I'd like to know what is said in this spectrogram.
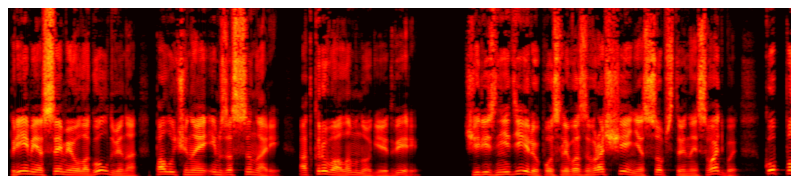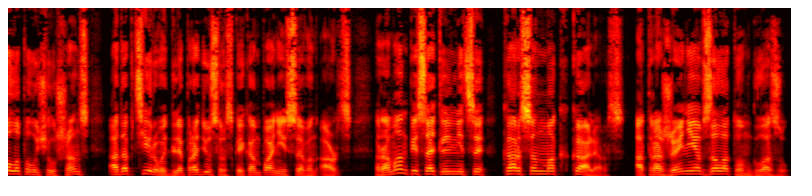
Премия Сэмюэла Голдвина, полученная им за сценарий, открывала многие двери. Через неделю после возвращения собственной свадьбы Коппола получил шанс адаптировать для продюсерской компании Seven Arts роман писательницы Карсон МакКаллерс «Отражение в золотом глазу».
